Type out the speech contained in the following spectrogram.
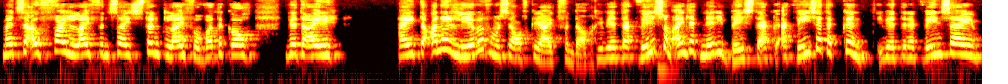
met sy ou fyn lyf en sy stink lyf of wat ek al, weet hy hy het 'n ander lewe vir homself gekry uit vandag. Jy weet, ek wens hom eintlik net die beste. Ek ek wens hy het 'n kind, jy weet, en ek wens hy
